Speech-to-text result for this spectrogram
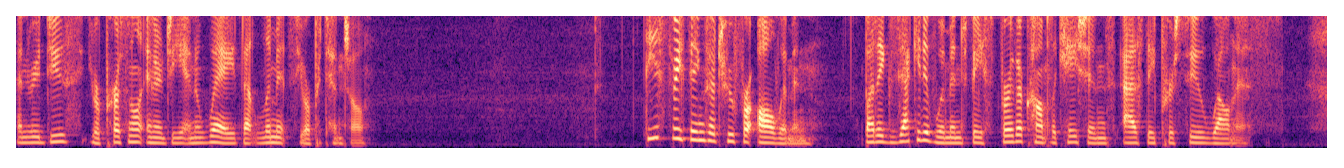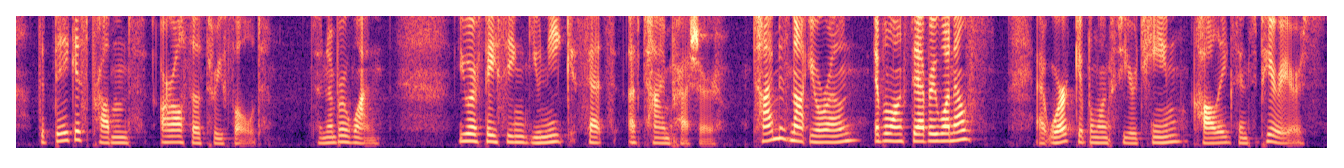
and reduce your personal energy in a way that limits your potential. These three things are true for all women, but executive women face further complications as they pursue wellness. The biggest problems are also threefold. So, number one, you are facing unique sets of time pressure. Time is not your own, it belongs to everyone else. At work, it belongs to your team, colleagues, and superiors.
